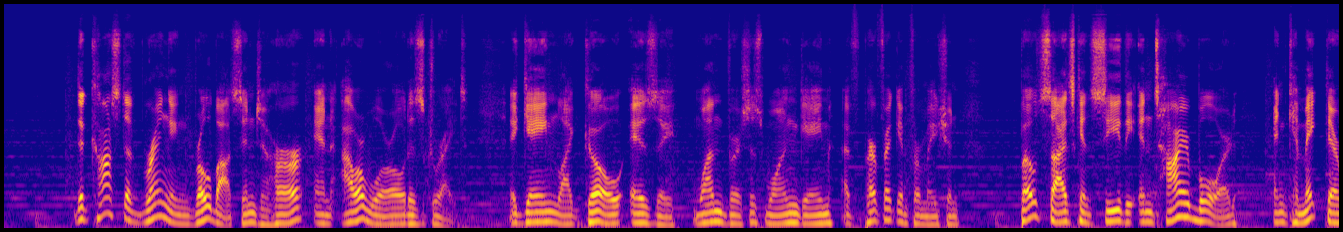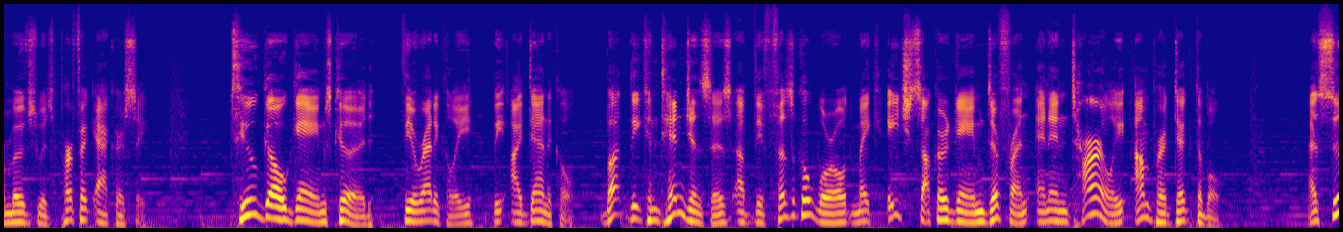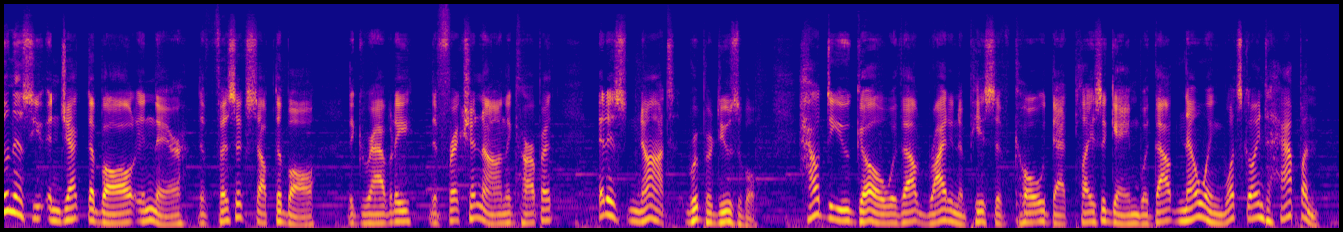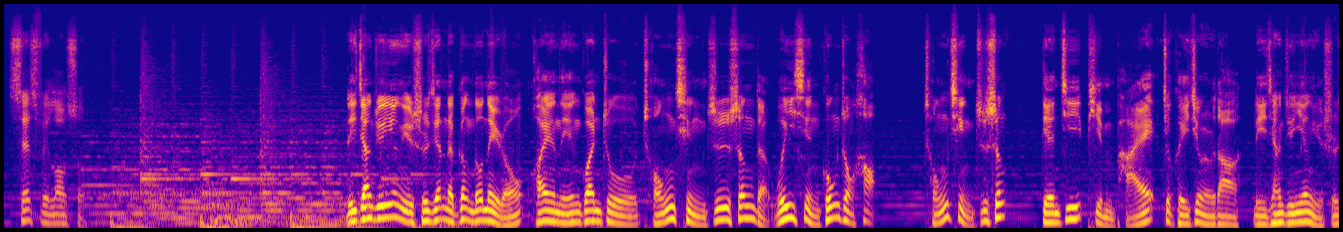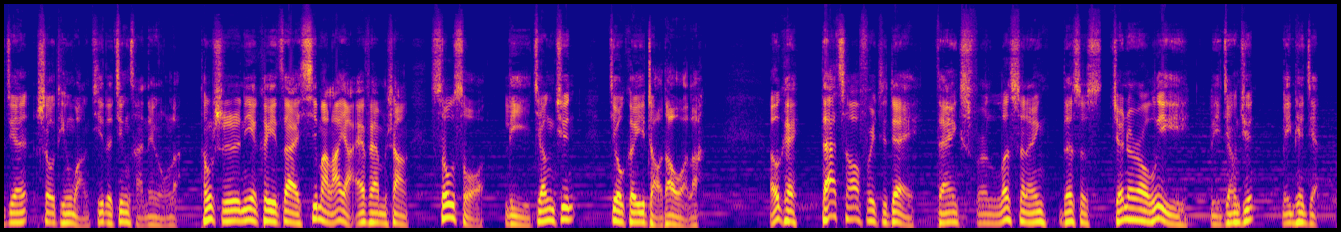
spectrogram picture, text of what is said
The cost of bringing robots into her and our world is great. A game like Go is a one versus one game of perfect information. Both sides can see the entire board and can make their moves with perfect accuracy. Two Go games could, theoretically, be identical, but the contingencies of the physical world make each soccer game different and entirely unpredictable. As soon as you inject the ball in there, the physics of the ball, the gravity, the friction on the carpet, it is not reproducible. How do you go without writing a piece of code that plays a game without knowing what's going to happen? says Veloso. 李将军英语时间的更多内容，欢迎您关注重庆之声的微信公众号。 重庆之声，点击品牌就可以进入到李将军英语时间，收听往期的精彩内容了。同时，你也可以在喜马拉雅 FM 上搜索李将军，就可以找到我了。OK，that's all for today. Thanks for listening. This is General Lee，李将军。明天见。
